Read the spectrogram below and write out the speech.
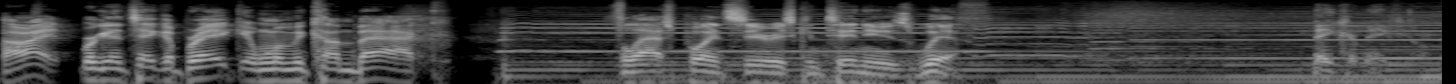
All right, we're gonna take a break, and when we come back, Flashpoint series continues with Baker Mayfield.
